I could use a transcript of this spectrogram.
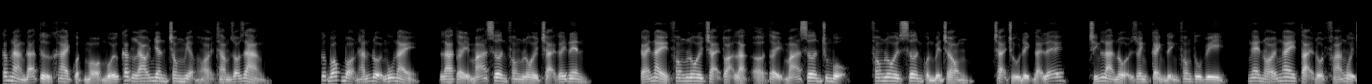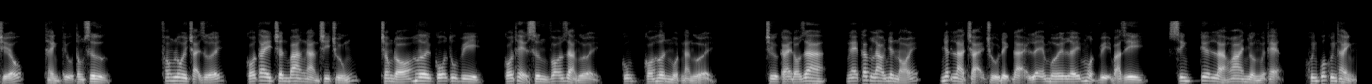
các nàng đã từ khai quật mỏ mối các lão nhân trong miệng hỏi thăm rõ ràng. Cướp bóc bọn hắn đội ngũ này, là tẩy mã sơn phong lôi trại gây nên cái này phong lôi trại tọa lạc ở tẩy mã sơn trung bộ, phong lôi sơn quần bên trong, trại chủ địch đại lễ chính là nội doanh cảnh đỉnh phong tu vi, nghe nói ngay tại đột phá ngồi chiếu, thành tựu tông sư. Phong lôi trại dưới, có tay chân ba ngàn chi chúng, trong đó hơi cỗ tu vi, có thể xưng võ giả người, cũng có hơn một ngàn người. Trừ cái đó ra, nghe các lao nhân nói, nhất là trại chủ địch đại lễ mới lấy một vị bà di, sinh kia là hoa nhường người thẹn, khuynh quốc khuynh thành,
